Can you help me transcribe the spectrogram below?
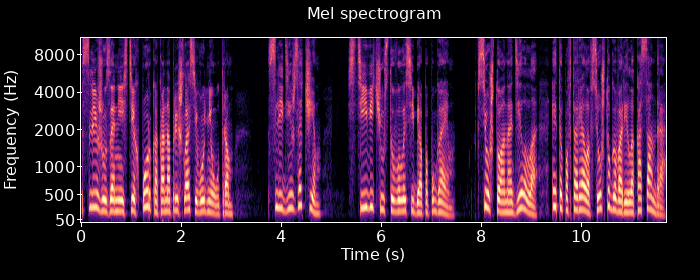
слежу за ней с тех пор, как она пришла сегодня утром. Следишь за чем? Стиви чувствовала себя попугаем. Все, что она делала, это повторяло все, что говорила Кассандра.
